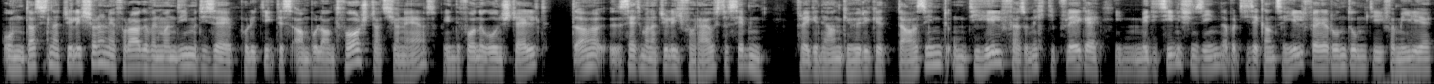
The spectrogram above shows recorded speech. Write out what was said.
Und das ist natürlich schon eine Frage, wenn man immer diese Politik des ambulant Vorstationärs in den Vordergrund stellt, da setzt man natürlich voraus, dass eben pflegende Angehörige da sind, um die Hilfe, also nicht die Pflege im medizinischen Sinn, aber diese ganze Hilfe rund um die Familie,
